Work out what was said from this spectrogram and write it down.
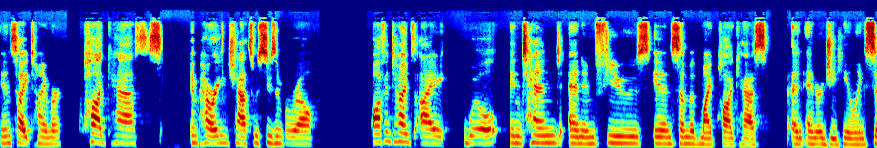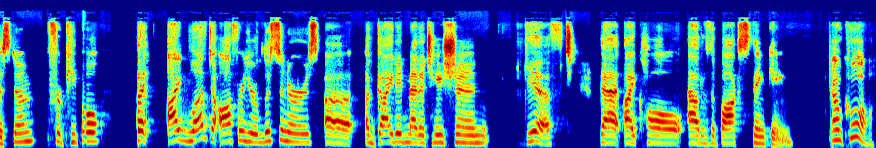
insight timer, podcasts, empowering chats with Susan Burrell. Oftentimes I will intend and infuse in some of my podcasts an energy healing system for people. But I'd love to offer your listeners uh, a guided meditation gift that I call out of the box thinking. Oh, cool.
